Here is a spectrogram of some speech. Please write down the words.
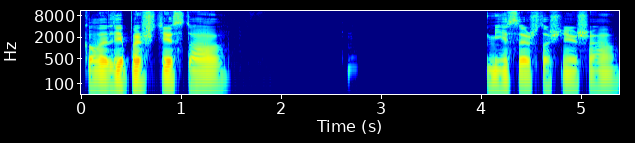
коли ліпиш тісто. Місиш, точніше.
